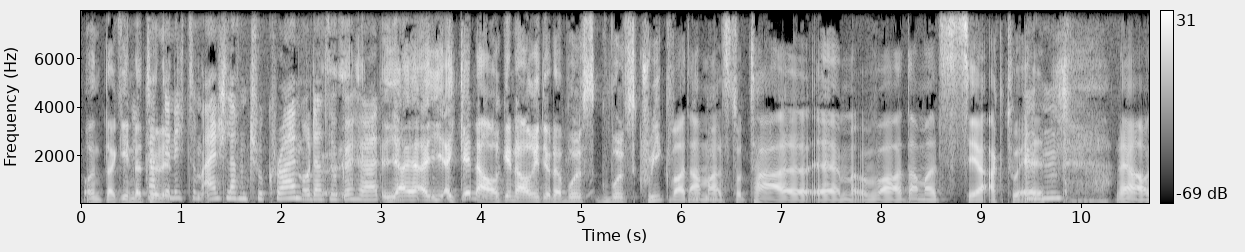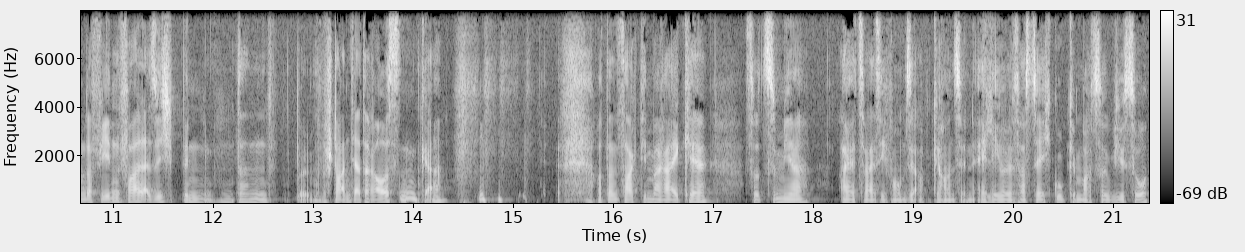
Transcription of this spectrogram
Und da gehen natürlich. Habt ihr nicht zum Einschlafen True Crime oder so gehört? ja, ja, ja, genau, genau, richtig. Oder Wolfs, Wolfs Creek war damals total, ähm, war damals sehr aktuell. Mhm. Naja, und auf jeden Fall, also ich bin dann, stand ja draußen, gell? und dann sagt die Mareike so zu mir, ah, jetzt weiß ich, warum sie abgehauen sind. Ey, Leo, das hast du echt gut gemacht. So, wieso?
